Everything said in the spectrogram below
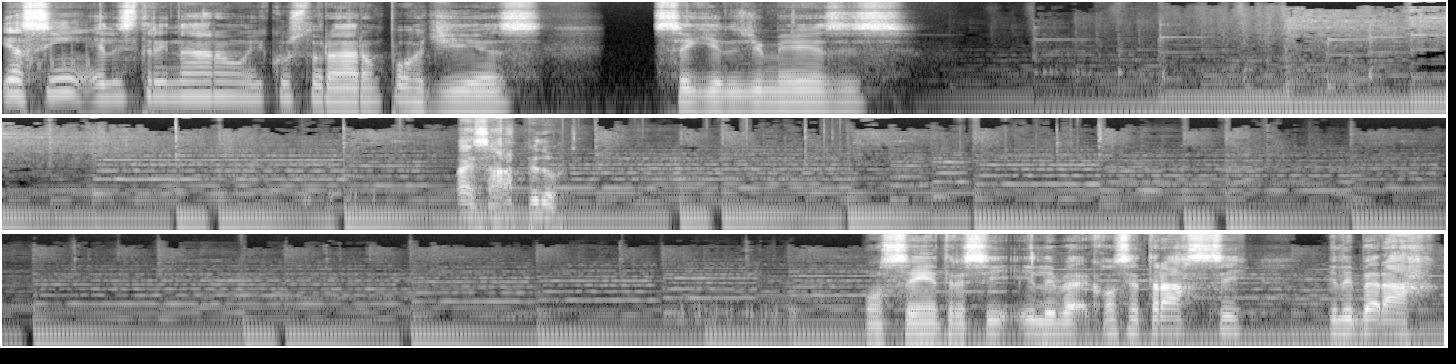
E assim eles treinaram e costuraram por dias, seguido de meses. Mais rápido! Concentre-se e liber... concentrar-se e liberar.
